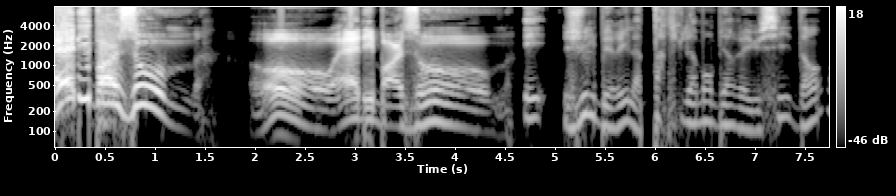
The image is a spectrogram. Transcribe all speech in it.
Eddie Barzoum Oh, Eddie Barzoum Et Jules Berry l'a particulièrement bien réussi dans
